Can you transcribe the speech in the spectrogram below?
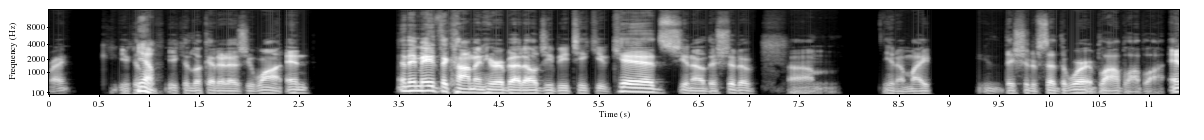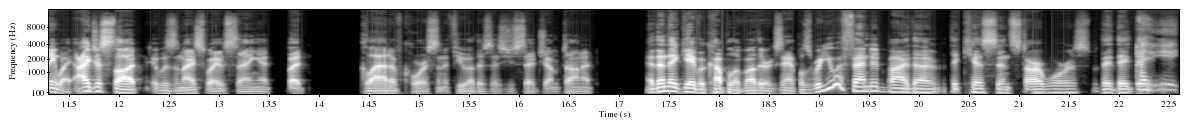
right? You could yeah. you could look at it as you want, and and they made the comment here about LGBTQ kids. You know, they should have, um, you know, might they should have said the word blah blah blah. Anyway, I just thought it was a nice way of saying it, but GLAAD, of course, and a few others, as you said, jumped on it. And then they gave a couple of other examples. Were you offended by the the kiss in Star Wars? They, they, they...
